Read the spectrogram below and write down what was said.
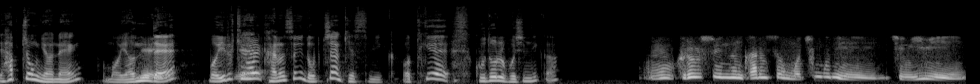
합종 연행, 뭐 연대, 네. 뭐 이렇게 네. 할 가능성이 높지 않겠습니까? 어떻게 구도를 보십니까? 음, 그럴 수 있는 가능성 뭐 충분히 지금 이미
